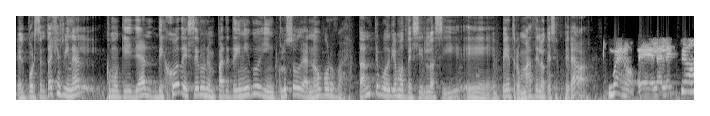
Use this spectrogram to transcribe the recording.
El porcentaje final como que ya dejó de ser un empate técnico e incluso ganó por bastante, podríamos decirlo así, eh, Petro, más de lo que se esperaba. Bueno, eh, la elección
